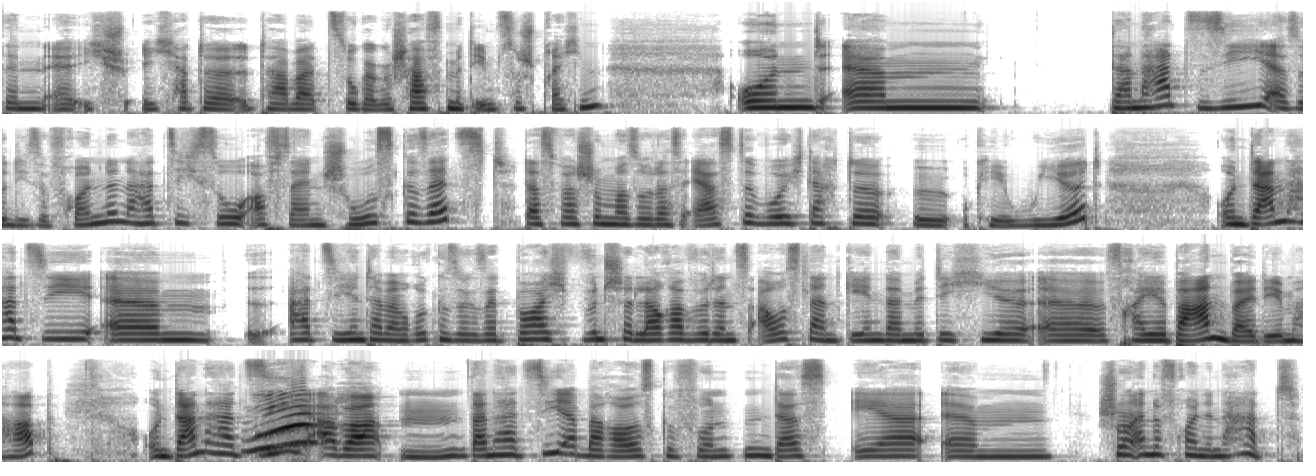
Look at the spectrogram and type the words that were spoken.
denn äh, ich, ich hatte damals sogar geschafft, mit ihm zu sprechen. Und ähm, dann hat sie, also diese Freundin, hat sich so auf seinen Schoß gesetzt. Das war schon mal so das Erste, wo ich dachte, äh, okay, weird. Und dann hat sie, ähm, hat sie hinter meinem Rücken so gesagt, boah, ich wünschte, Laura würde ins Ausland gehen, damit ich hier äh, freie Bahn bei dem hab. Und dann hat sie aber, mh, dann hat sie aber rausgefunden, dass er ähm, schon eine Freundin hat.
